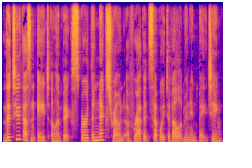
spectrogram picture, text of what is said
The 2008 Olympics spurred the next round of rapid subway development in Beijing.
